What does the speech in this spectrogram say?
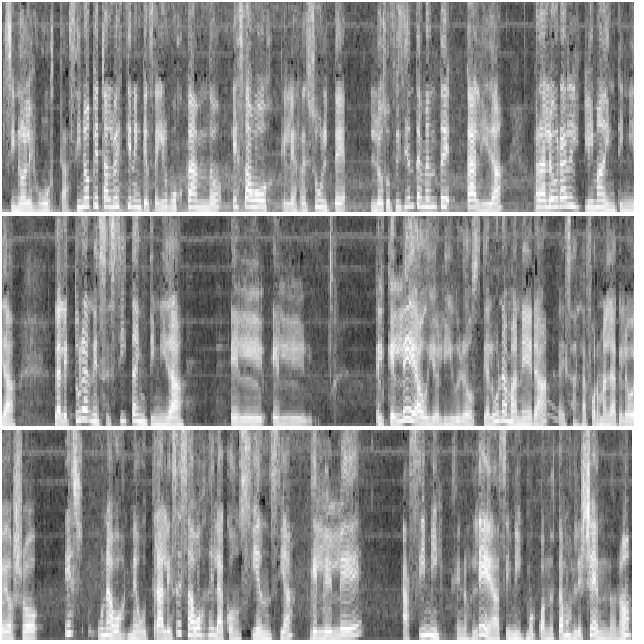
si no les gusta, sino que tal vez tienen que seguir buscando esa voz que les resulte lo suficientemente cálida para lograr el clima de intimidad. La lectura necesita intimidad. El, el- el que lee audiolibros, de alguna manera, esa es la forma en la que lo veo yo, es una voz neutral, es esa voz de la conciencia que le lee a sí mismo, que nos lee a sí mismo cuando estamos leyendo, ¿no?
